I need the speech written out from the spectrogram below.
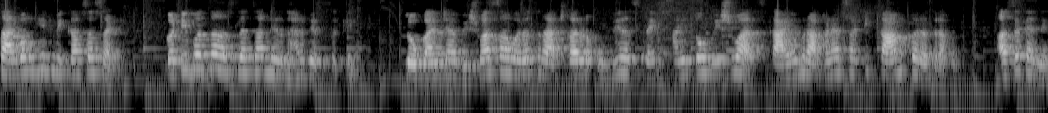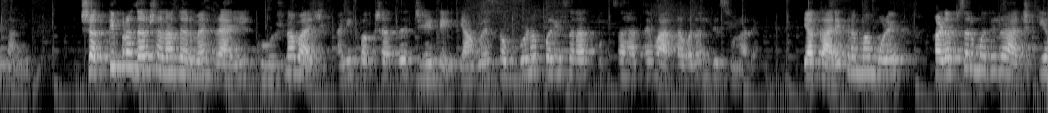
सार्वंगीण विकासासाठी कटिबद्ध असल्याचा निर्धार व्यक्त केला. लोकांच्या विश्वासावरच राजकारण उभे असते आणि तो विश्वास कायम राखण्यासाठी काम करत राहू असे त्यांनी सांगितले. शक्ती प्रदर्शनादरम्यान रॅली घोषणाबाजी आणि पक्षाचे झेंडे यामुळे संपूर्ण परिसरात उत्साहाचे वातावरण दिसून आले. या कार्यक्रमामुळे हडपसरमधील राजकीय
